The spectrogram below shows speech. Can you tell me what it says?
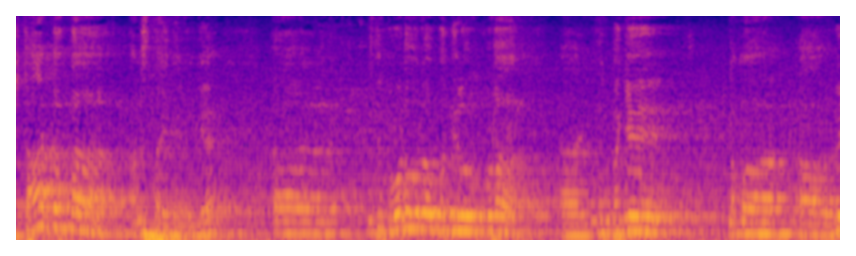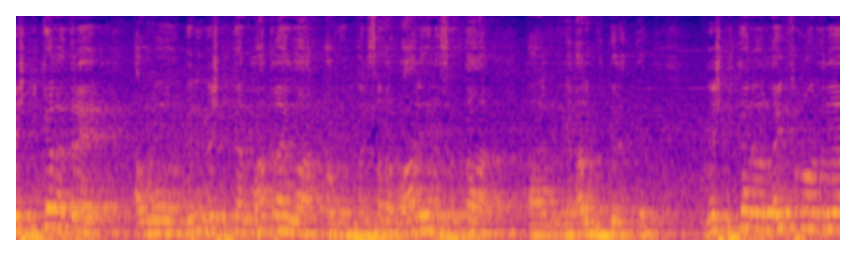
ಸ್ಟಾರ್ಟ್ ಅಂತ ಅನಿಸ್ತಾ ಇದೆ ನನಗೆ ಇದು ನೋಡೋರು ಬಂದಿರೋರು ಕೂಡ ಇದ್ರ ಬಗ್ಗೆ ನಮ್ಮ ವೆಸ್ಟ್ ಸ್ಪೀಕರ್ ಅಂದರೆ ಅವರು ಬರೀ ವೆಸ್ಟ್ ಸ್ಪೀಕರ್ ಮಾತ್ರ ಇಲ್ಲ ಅವರು ಪರಿಸರ ವಾರಿಯರ್ಸ್ ಅಂತ ನಿಮಗೆ ಎಲ್ಲರೂ ಗೊತ್ತಿರುತ್ತೆ. ವೆಸ್ಟ್ ಸ್ಪೀಕರ್ ಲೈಫ್ ನೋಡಿದ್ರೆ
